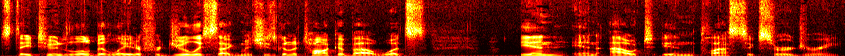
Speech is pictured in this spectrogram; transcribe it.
stay tuned a little bit later for Julie's segment. She's going to talk about what's in and out in plastic surgery.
